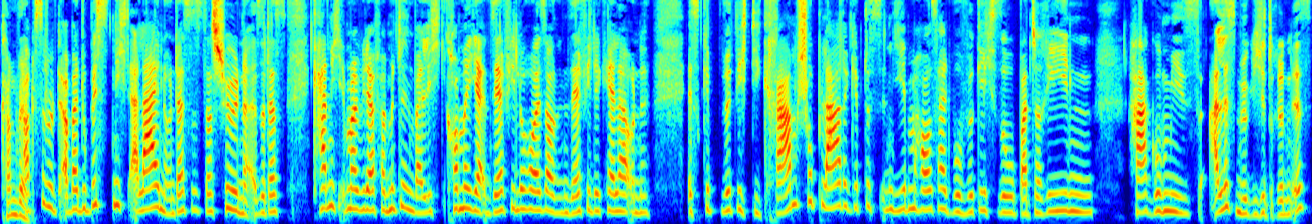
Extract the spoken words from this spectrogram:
Kann weg. Absolut. Aber du bist nicht alleine und das ist das Schöne. Also das kann ich immer wieder vermitteln, weil ich komme ja in sehr viele Häuser und in sehr viele Keller und es gibt wirklich die Kramschublade gibt es in jedem Haushalt, wo wirklich so Batterien, Haargummis, alles Mögliche drin ist.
